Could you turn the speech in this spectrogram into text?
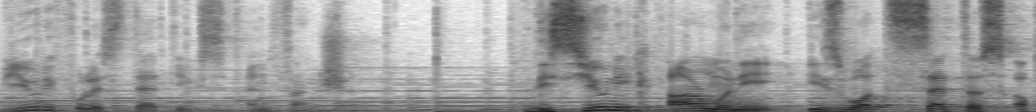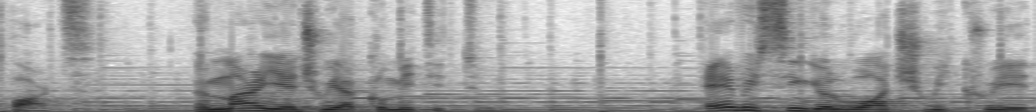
beautiful aesthetics and function. This unique harmony is what sets us apart, a marriage we are committed to. Every single watch we create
